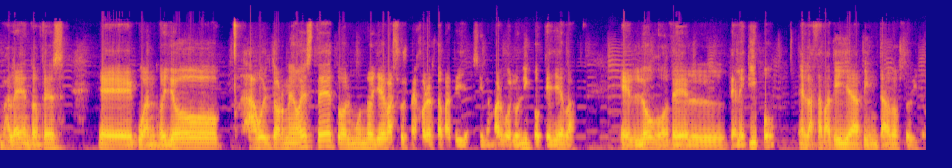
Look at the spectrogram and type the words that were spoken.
¿vale? Entonces, eh, cuando yo hago el torneo este, todo el mundo lleva sus mejores zapatillas. Sin embargo, el único que lleva el logo del, del equipo en la zapatilla pintado soy yo.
